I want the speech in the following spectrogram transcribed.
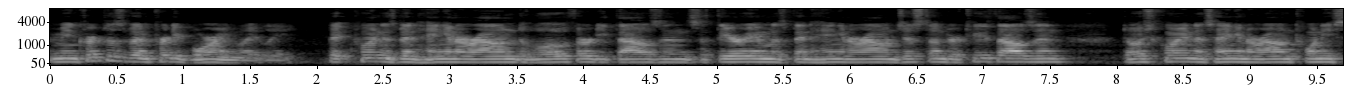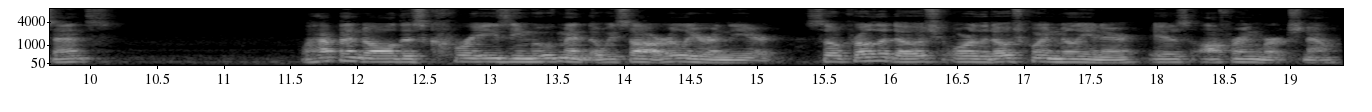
I mean, crypto's been pretty boring lately. Bitcoin has been hanging around low 30,000s. Ethereum has been hanging around just under 2,000. Dogecoin is hanging around 20 cents. What happened to all this crazy movement that we saw earlier in the year? So Pro the Doge, or the Dogecoin Millionaire, is offering merch now.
